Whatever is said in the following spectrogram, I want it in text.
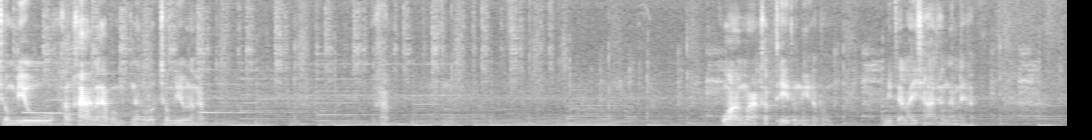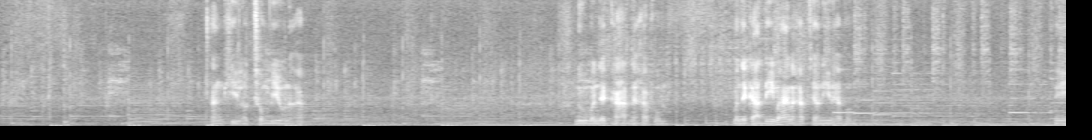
ชมวิวข้างๆนะครับ ผมนั่งรถชมวิวนะครับครับ กว้างมากครับที่ตรงนี้ครับผม มีแต่ไร่ชาทั้งนั้นเลยครับ นั่งขี่รถชมวิวนะครับ ดูบรรยากาศนะครับผม บรรยากาศดีมากนะครับแถวนี้นะครับผม นี่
